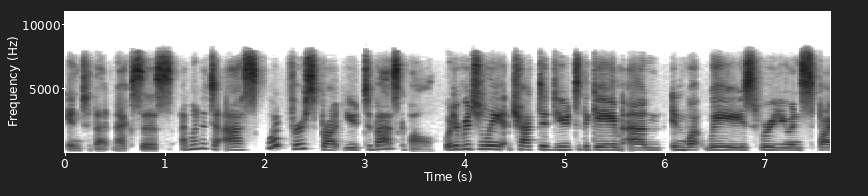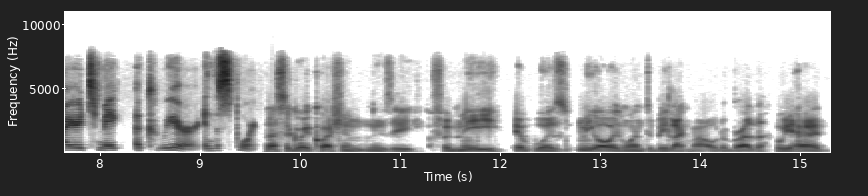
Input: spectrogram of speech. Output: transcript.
into that nexus, I wanted to ask what first brought you to basketball? What originally attracted you to the game, and in what ways were you inspired to make a career in the sport? That's a great question, Lindsay. For me, it was me always wanting to be like my older brother. We had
